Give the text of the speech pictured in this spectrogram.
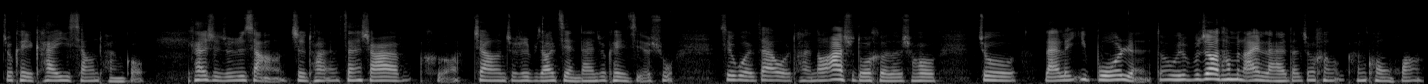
就可以开一箱团购。一开始就是想只团三十二盒，这样就是比较简单就可以结束，结果在我团到二十多盒的时候就。来了一波人，都我就不知道他们哪里来的，就很很恐慌。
